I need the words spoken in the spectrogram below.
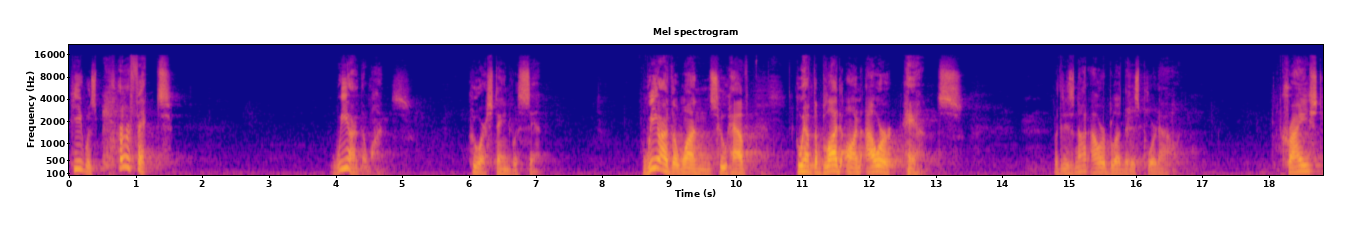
He was perfect. We are the ones who are stained with sin. We are the ones who have, who have the blood on our hands. But it is not our blood that is poured out. Christ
